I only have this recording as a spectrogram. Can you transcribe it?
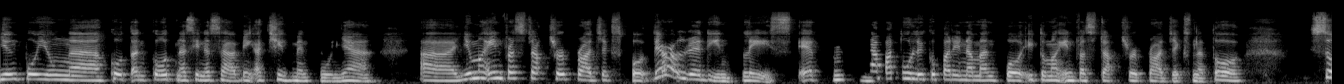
yun po yung ah, quote-unquote na sinasabing achievement po niya. Ah, yung mga infrastructure projects po, they're already in place. At Mm. napatuloy ko pa rin naman po itong mga infrastructure projects na to. So,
